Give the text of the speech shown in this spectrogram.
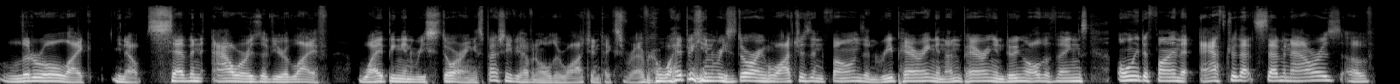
literal like you know seven hours of your life wiping and restoring, especially if you have an older watch and it takes forever, wiping and restoring watches and phones and repairing and unpairing and doing all the things, only to find that after that seven hours of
